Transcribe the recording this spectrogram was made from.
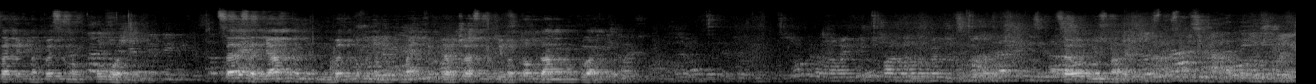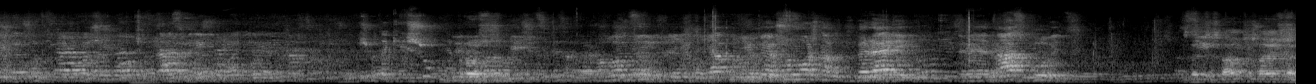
так як написано в положенні. Це затягне виготовлення документів для учасників АТО в даному кварталі. Це однозначно. Прошу. Якщо можна, перелік е, нас вулиць. Зачитав, читаю ще.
